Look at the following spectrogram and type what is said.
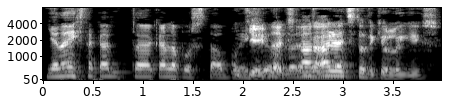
για να έχεις τα, κα- τα καλά ποσοστά που Οκ, έχει. ο εντάξει. Lorenzo Άρα, άρα Brown. έτσι το δικαιολογείς.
